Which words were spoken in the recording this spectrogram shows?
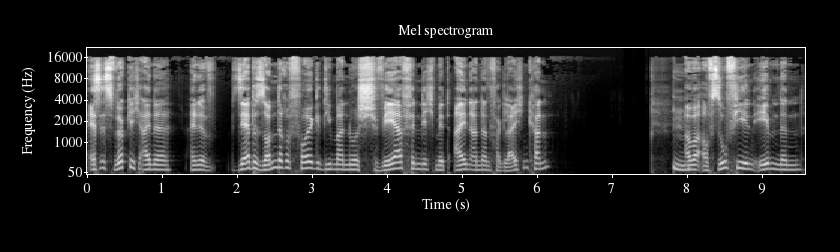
es ist wirklich eine, eine sehr besondere Folge, die man nur schwer, finde ich, mit allen anderen vergleichen kann. mhm. aber auf so vielen Ebenen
